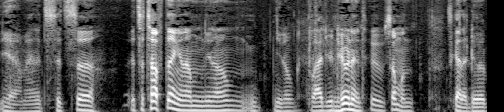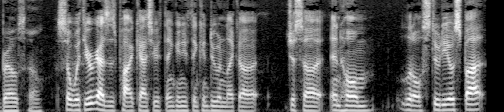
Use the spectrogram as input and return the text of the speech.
Yeah, man. It's it's uh it's a tough thing, and I'm you know you know glad you're doing it too. Someone's got to do it, bro. So so with your guys' podcast, you're thinking you're thinking doing like a just a in home little studio spot,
